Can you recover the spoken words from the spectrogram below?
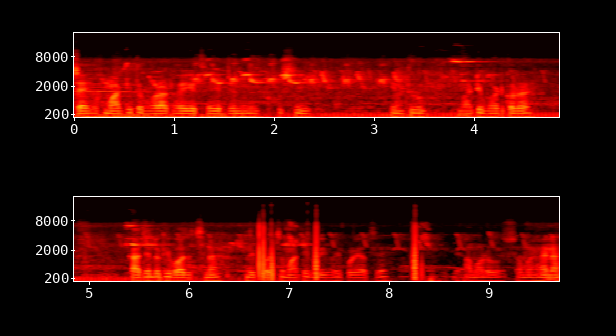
যাই হোক মাটি তো ভরাট হয়ে গেছে, এর জন্য খুশি। কিন্তু মাটি ভরাট করার কাজের লোকই পাওয়া যাচ্ছে না। দেখতে পাচ্ছ, মাটিগুলো এইভাবে পড়ে আছে। আমারও সময় হয় না।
